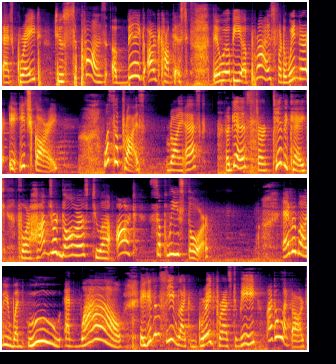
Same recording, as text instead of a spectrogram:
at grade to sponsor a big art contest. There will be a prize for the winner in each grade. What's the prize? Ryan asked a gift certificate for $100 to an art supply store. Everybody went ooh and wow. It didn't seem like a great prize to me. I don't like art.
